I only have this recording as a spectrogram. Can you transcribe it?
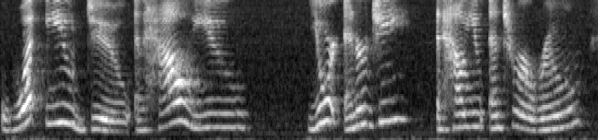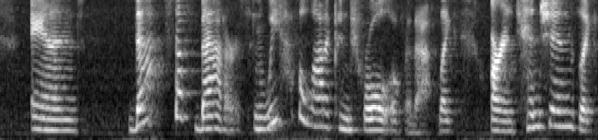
what you do and how you your energy and how you enter a room and that stuff matters and we have a lot of control over that like our intentions like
